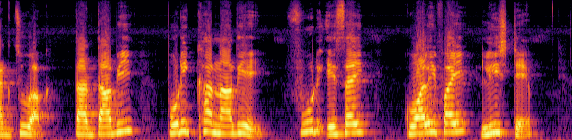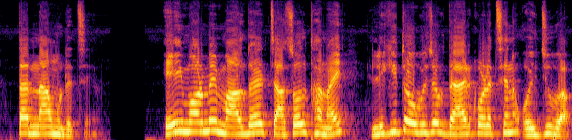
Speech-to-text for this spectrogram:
এক যুবক। তার দাবি, পরীক্ষা না দিয়েই ফুড এসআই কোয়ালিফাই লিস্টে তার নাম উঠেছে। এই মর্মে মালদহের চাচল থানায় লিখিত অভিযোগ দায়ের করেছেন ওই যুবক।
